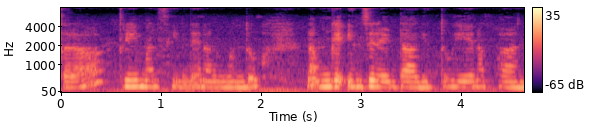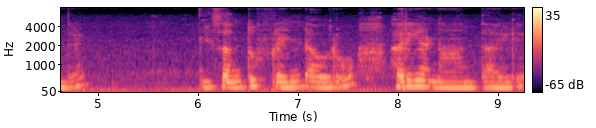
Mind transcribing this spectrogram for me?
ಥರ ತ್ರೀ ಮಂತ್ಸ್ ಹಿಂದೆ ನನಗೊಂದು ನಮಗೆ ಇನ್ಸಿಡೆಂಟ್ ಆಗಿತ್ತು. ಏನಪ್ಪ ಅಂದರೆ ಸಂತು ಫ್ರೆಂಡ್ ಅವರು ಹರಿಯಣ್ಣ ಅಂತ ಹೇಳಿ,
